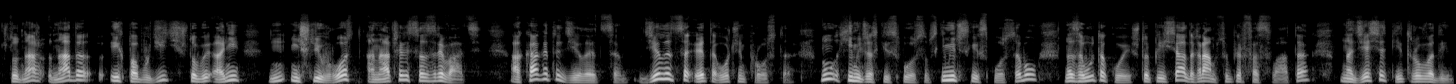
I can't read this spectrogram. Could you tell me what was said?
что на, надо их побудить, чтобы они не шли в рост, а начали созревать. А как это делается? Делается это очень просто. Ну, химический способ. С химических способов назову такой, что 50 грамм суперфосфата на 10 литров воды.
